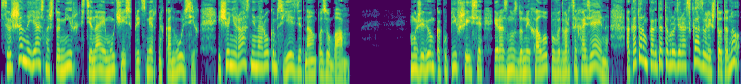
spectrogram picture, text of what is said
Совершенно ясно, что мир, стеная и мучаясь в предсмертных конвульсиях, еще не раз ненароком съездит нам по зубам. Мы живем, как упившиеся и разнузданные холопы во дворце хозяина, о котором когда-то вроде рассказывали что-то, но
